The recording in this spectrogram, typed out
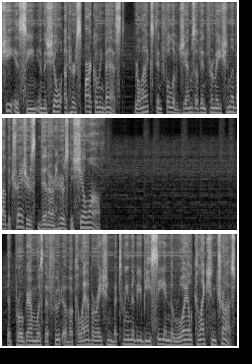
She is seen in the show at her sparkling best, relaxed and full of gems of information about the treasures that are hers to show off. The programme was the fruit of a collaboration between the BBC and the Royal Collection Trust,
